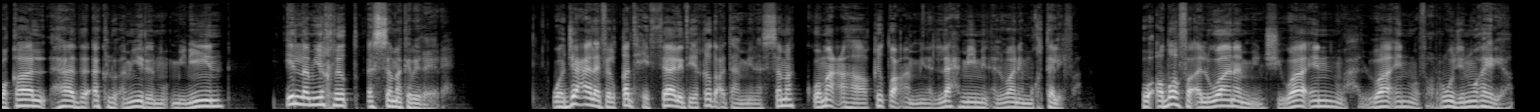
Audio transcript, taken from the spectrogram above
وقال هذا أكل أمير المؤمنين إن لم يخلط السمك بغيره. وجعل في القدح الثالث قطعة من السمك ومعها قطعا من اللحم من ألوان مختلفة. وأضاف ألوانا من شواء وحلواء وفروج وغيرها.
